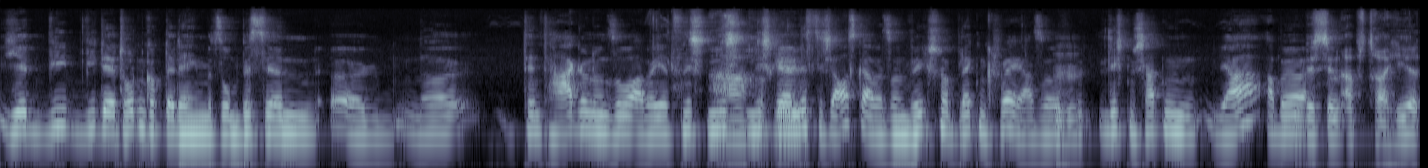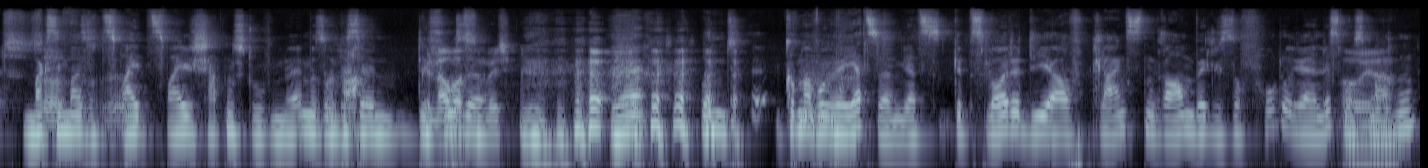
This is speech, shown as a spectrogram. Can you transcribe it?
hier wie, wie der Totenkopf, der hängt mit so ein bisschen äh, ne, Tentakeln und so, aber jetzt nicht, nicht, Ah, nicht okay. realistisch ausgearbeitet, sondern wirklich nur Black and Grey. Also Mhm. Licht und Schatten, ja, aber Ein bisschen abstrahiert. maximal so, zwei, zwei Schattenstufen, ne? immer so ein Aha, bisschen Genau was diffuse. für mich. Ja. Und äh, guck mal, wo wir jetzt sind. Jetzt gibt es Leute, die auf kleinstem Raum wirklich so Fotorealismus Oh ja. machen.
